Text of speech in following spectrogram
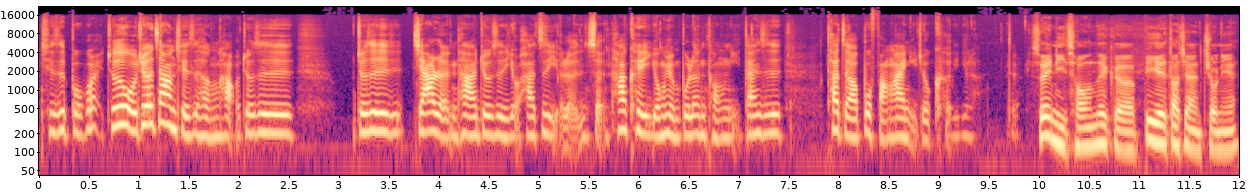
其实不会，就是我觉得这样其实很好，就是。就是家人，他就是有他自己的人生，他可以永远不认同你，但是他只要不妨碍你就可以了。对，所以你从那个毕业到现在九年，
